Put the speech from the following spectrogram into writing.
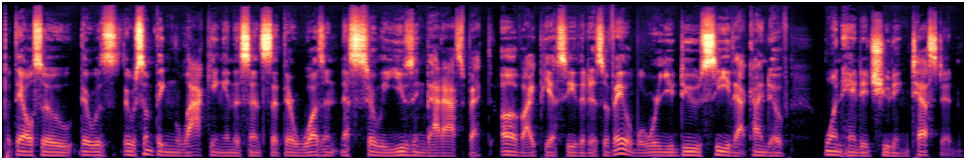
but they also there was there was something lacking in the sense that there wasn't necessarily using that aspect of IPSC that is available, where you do see that kind of one-handed shooting tested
